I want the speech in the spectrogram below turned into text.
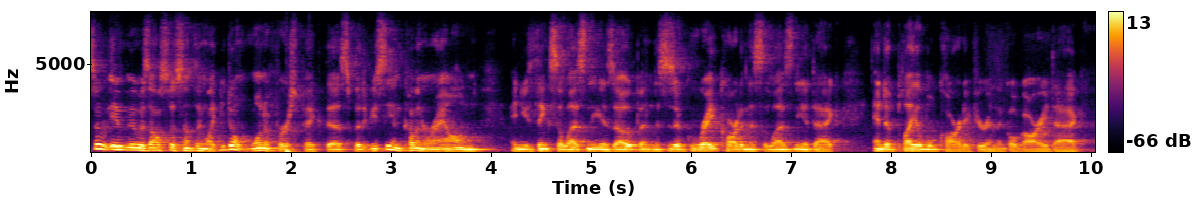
so it, it, was also something like you don't want to first pick this, but if you see him coming around and you think Selesnya is open, this is a great card in the Selesnya deck and a playable card if you're in the Golgari deck.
